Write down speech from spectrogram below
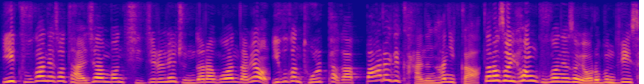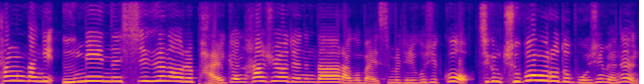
이 구간에서 다시 한번 지지를 해준다라고 한다면 이 구간 돌파가 빠르게 가능하니까. 따라서 현 구간에서 여러분들이 상당히 의미 있는 시그널을 발견하셔야 된다라고 말씀을 드리고 싶고 지금 주봉으로도 보시면은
